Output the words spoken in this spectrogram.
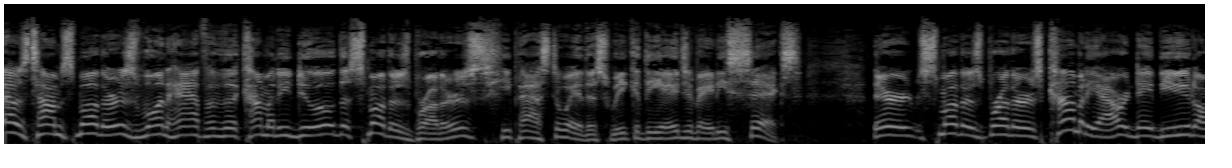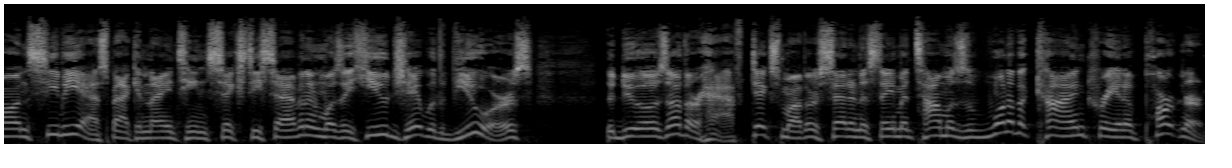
That was Tom Smothers, one half of the comedy duo The Smothers Brothers. He passed away this week at the age of 86. Their Smothers Brothers Comedy Hour debuted on CBS back in 1967 and was a huge hit with viewers. The duo's other half, Dick Smothers, said in a statement Tom was one of a kind creative partner,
